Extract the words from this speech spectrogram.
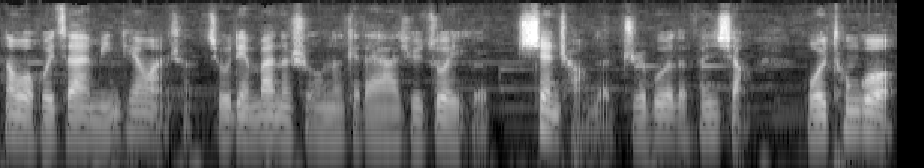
那我会在明天晚上九点半的时候呢，给大家去做一个现场的直播的分享。我会通过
